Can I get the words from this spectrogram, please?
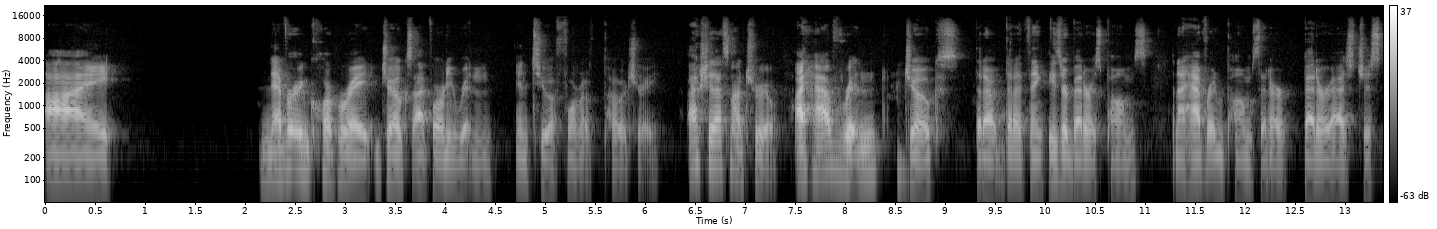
I never incorporate jokes I've already written into a form of poetry. Actually, that's not true. I have written jokes that I, that I think these are better as poems, and I have written poems that are better as just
